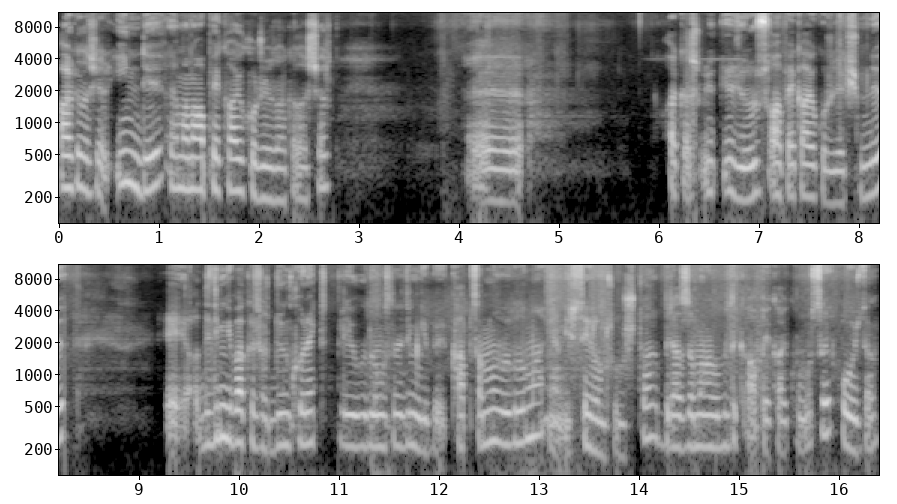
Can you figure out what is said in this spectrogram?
Arkadaşlar indi. Hemen APK'yı kuruyoruz arkadaşlar. Ee, arkadaşlar yüklüyoruz. APK'yı kuracak şimdi. Ee, dediğim gibi arkadaşlar dün Connected Play uygulaması dediğim gibi kapsamlı uygulama. Yani Instagram sonuçta. Biraz zaman alabildik APK kurması. O yüzden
